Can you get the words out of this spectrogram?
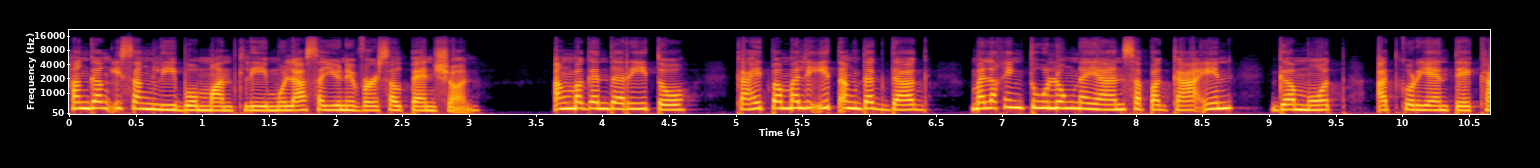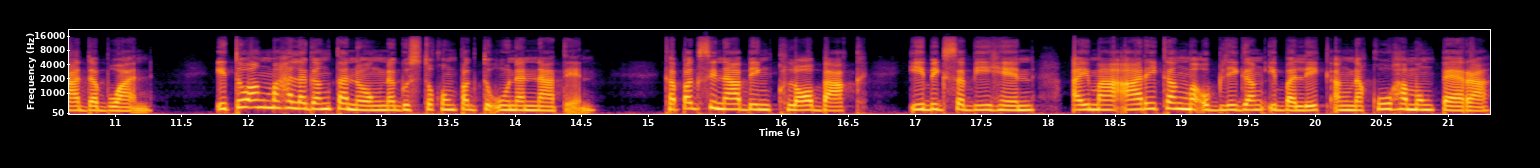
hanggang 1,000 monthly mula sa universal pension. Ang maganda rito, kahit pa maliit ang dagdag, malaking tulong na yan sa pagkain, gamot at kuryente kada buwan. Ito ang mahalagang tanong na gusto kong pagtuunan natin. Kapag sinabing clawback, ibig sabihin ay maaari kang maobligang ibalik ang nakuha mong pera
